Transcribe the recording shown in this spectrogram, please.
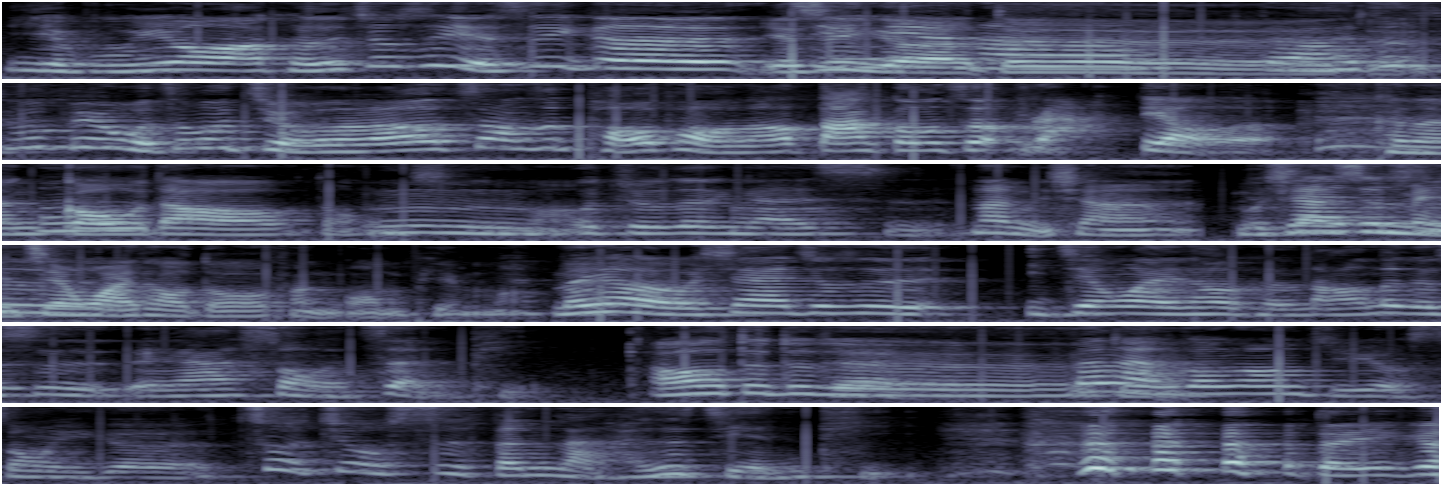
也不用啊，可是就是也是一个也是一个纪念啊对对对对对啊，还对是说陪我这么久了，然后上次跑跑，然后搭公车啪掉了。可能勾到东西嗯吗，？我觉得应该是。那你现在你现在是每件外套都有反光片吗？没有，我现在就是一件外套，可能然后那个是人家送的赠品。哦，对对对对对对，芬兰观光局有送一个，这就是芬兰还是简体 的一个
